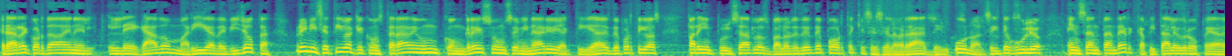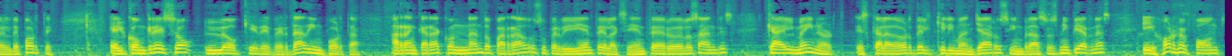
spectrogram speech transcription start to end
será recordada en el Legado María de Villota, una iniciativa que constará de un congreso, un seminario y actividades deportivas para impulsar los valores del deporte que se celebrará del 1 al 6 de julio en Santander, capital europea del deporte. El congreso, lo que de verdad importa, arrancará con Nando Parrado, superviviente del accidente aéreo de los Andes, Kyle Maynard, escalador del Kilimanjaro sin brazos ni piernas, y Jorge Font,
